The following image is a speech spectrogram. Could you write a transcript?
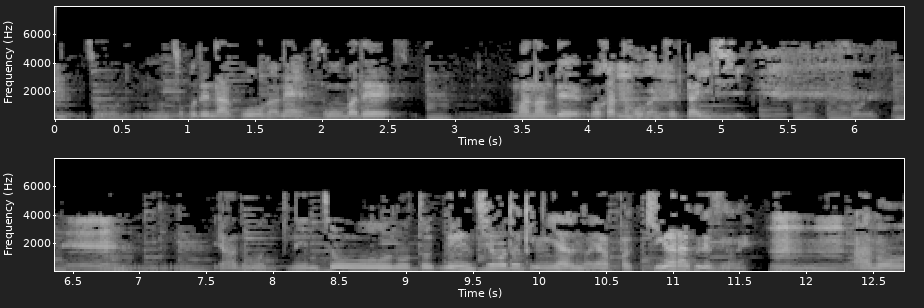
うん。そう。そこで泣こうがね、その場で学んで分かった方が絶対いいし。そうですね。いや、でも、年長のと、年中の時にやるのはやっぱ気が楽ですよね。うんうん。あの、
